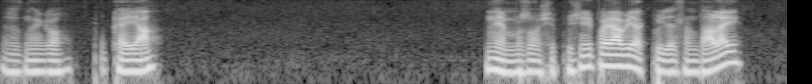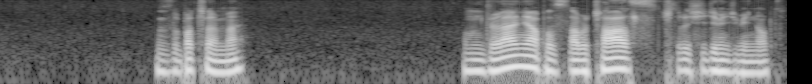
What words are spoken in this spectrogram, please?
Żadnego pukeja. Nie wiem, może on się później pojawi, jak pójdę tam dalej. Zobaczymy. Omdlenia, pozostały czas 49 minut.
